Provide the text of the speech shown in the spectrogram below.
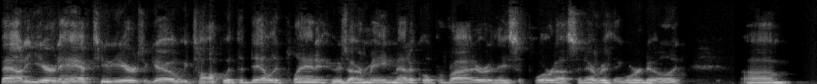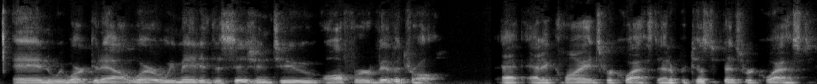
about a year and a half, two years ago, we talked with the Daily Planet, who's our main medical provider. They support us in everything we're doing. Um, and we worked it out where we made a decision to offer Vivitrol at, at a client's request, at a participant's request.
